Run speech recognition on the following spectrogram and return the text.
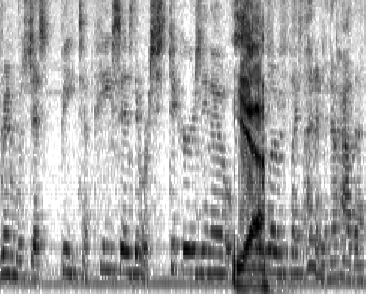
rim was just beat to pieces. There were stickers, you know, Yeah. all over the place. I didn't even know how the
